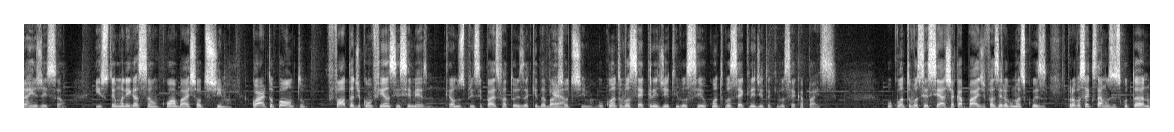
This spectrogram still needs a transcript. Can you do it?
da rejeição? Isso tem uma ligação com a baixa autoestima. Quarto ponto, falta de confiança em si mesmo, que é um dos principais fatores aqui da baixa É. autoestima. O quanto você acredita em você, o quanto você acredita que você é capaz. O quanto você se acha capaz de fazer algumas coisas. Para você que está nos escutando,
